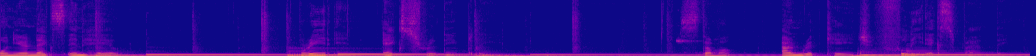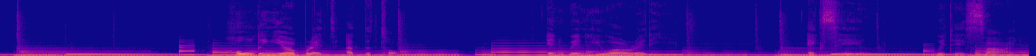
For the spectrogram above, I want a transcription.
On your next inhale, breathe in extra deeply. Stomach and ribcage fully expanding. Holding your breath at the top. And when you are ready, exhale with a sigh.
